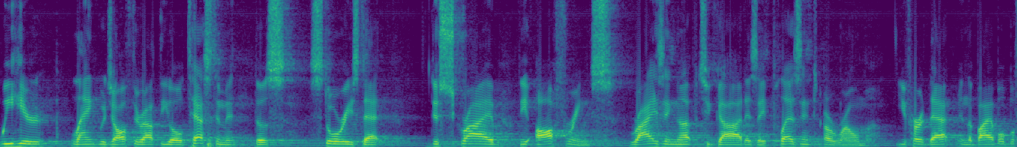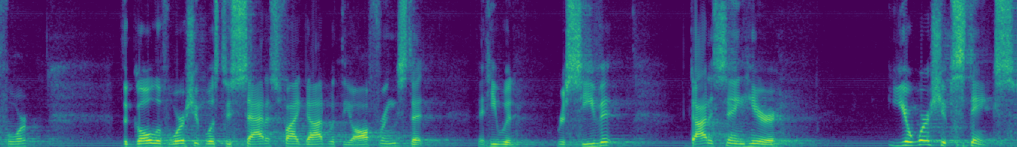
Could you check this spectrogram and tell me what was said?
we hear language all throughout the Old Testament, those stories that describe the offerings rising up to God as a pleasant aroma. You've heard that in the Bible before. The goal of worship was to satisfy God with the offerings that, that He would receive it. God is saying here, Your worship stinks.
